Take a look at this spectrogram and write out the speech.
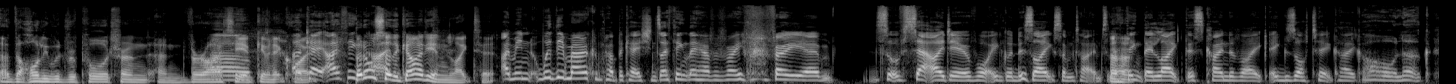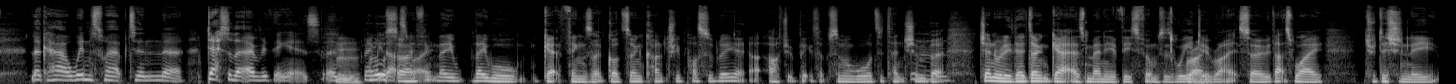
uh, the Hollywood Reporter and, and Variety have given it quite. Okay, I think. But also I, the Guardian liked it. I mean, with the American publications, I think they have a very, very um, sort of set idea of what England is like sometimes. And uh-huh. I think they like this kind of like exotic, like, oh, look, look how windswept and uh, desolate everything is. And hmm. maybe also, that's why. I think they, they will get things like God's Own Country possibly uh, after it picks up some awards attention. Mm. But generally, they don't get as many of these films as we right. do, right? So that's why traditionally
